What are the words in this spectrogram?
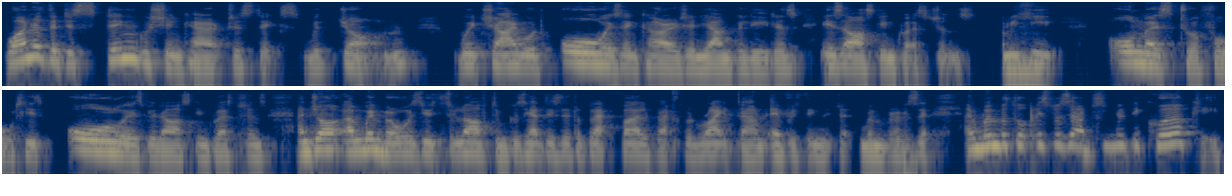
One of the distinguishing characteristics with John, which I would always encourage in younger leaders, is asking questions. I mean, mm. he almost to a fault. He's always been asking questions. And John and Wimber always used to laugh at him because he had these little black Filofax, would write down everything that Wimber ever said. And Wimber thought this was absolutely quirky.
